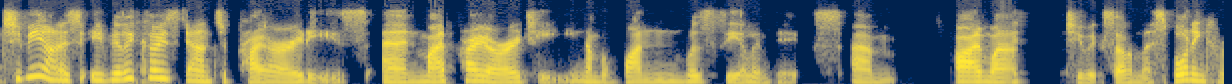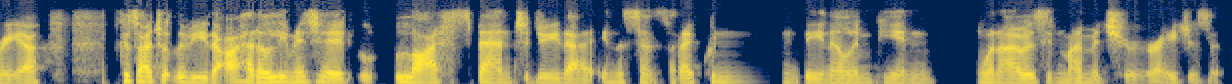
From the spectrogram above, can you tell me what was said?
to be honest, it really goes down to priorities. And my priority, number one, was the Olympics. Um, I wanted to excel in my sporting career because I took the view that I had a limited lifespan to do that in the sense that I couldn't be an Olympian when I was in my mature ages at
